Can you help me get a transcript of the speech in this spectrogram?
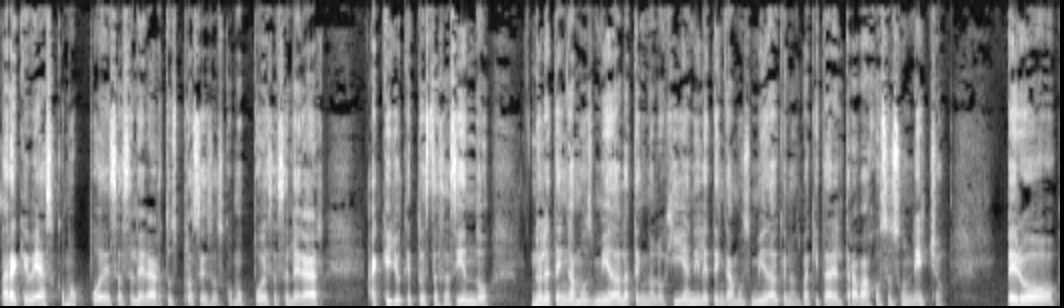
para que veas cómo puedes acelerar tus procesos, cómo puedes acelerar aquello que tú estás haciendo. No le tengamos miedo a la tecnología, ni le tengamos miedo a que nos va a quitar el trabajo, eso es un hecho. Pero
